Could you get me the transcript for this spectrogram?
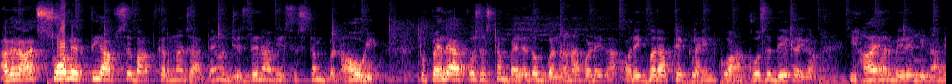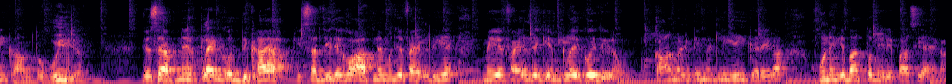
अगर आज सौ व्यक्ति आपसे बात करना चाहते हैं और जिस दिन आप ये सिस्टम बनाओगे तो पहले आपको सिस्टम पहले तो बनाना पड़ेगा और एक बार आपके क्लाइंट को आँखों से देख लेगा कि हाँ यार, मेरे बिना भी काम तो हो ही गया। जैसे आपने क्लाइंट को दिखाया कि, सर जी, देखो, आपने मुझे फ़ाइल दी है, मैं ये फ़ाइल देके एम्प्लॉय को ही दे रहा हूँ। काम अल्टीमेटली यही करेगा, होने के बाद तो मेरे पास ही आएगा।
